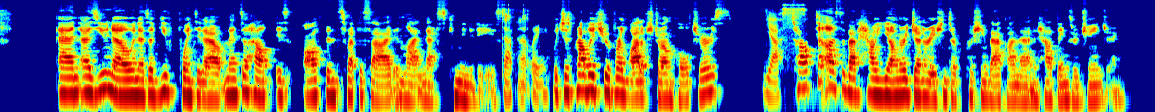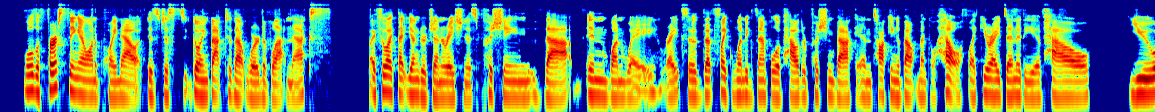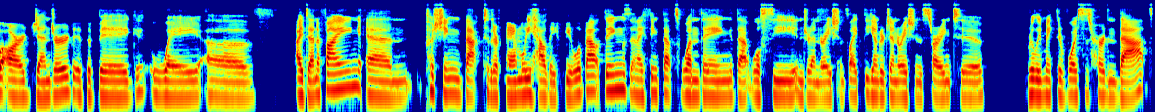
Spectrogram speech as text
And as you know, and as you've pointed out, mental health is often swept aside in Latinx communities. Definitely. Which is probably true for a lot of strong cultures. Yes. Talk to us about how younger generations are pushing back on that and how things are changing. Well, the first thing I want to point out is just going back to that word of Latinx. I feel like that younger generation is pushing that in one way, right? So that's like one example of how they're pushing back and talking about mental health, like your identity of how you are gendered is a big way of identifying and pushing back to their family how they feel about things. And I think that's one thing that we'll see in generations. Like the younger generation is starting to really make their voices heard in that.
